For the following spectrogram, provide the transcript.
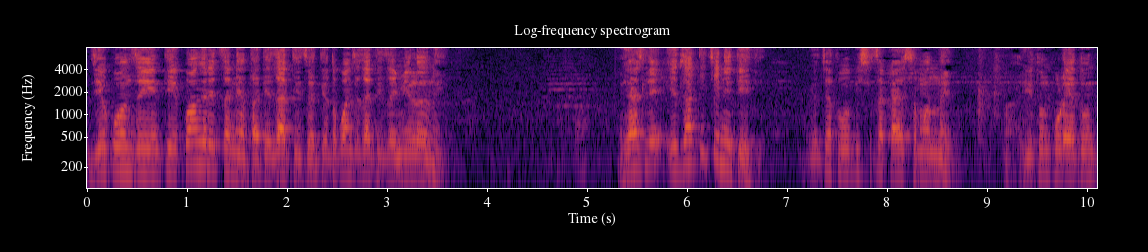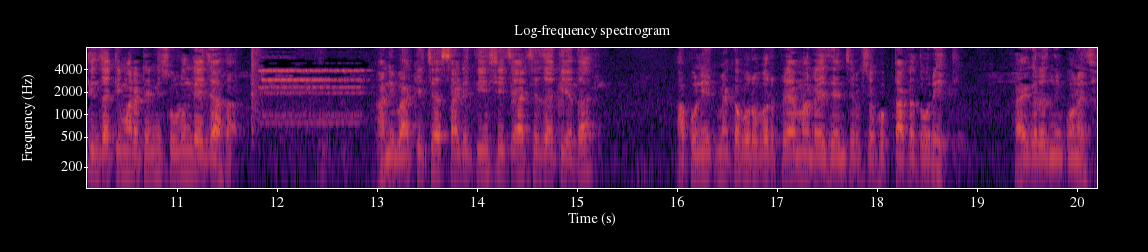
जे कोण जाईन ते काँग्रेसचा नेता ते जातीचं ते तर कोणत्या जातीचं मिळलं नाही. हे असले हे जातीचे नेते आहेत. याच्यात ओबीसीचा काय संबंध नाही. इथून पुढे दोन तीन जाती मराठ्यांनी सोडून द्यायच्या आता. आणि बाकीच्या साडेतीनशे चारशे जाती आता आपण एकमेकाबरोबर प्रेमान राहायचं यांच्यापेक्षा खूप ताकदवर आहेत. काय गरज नाही कोणाची.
